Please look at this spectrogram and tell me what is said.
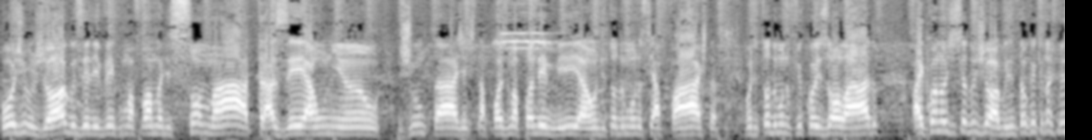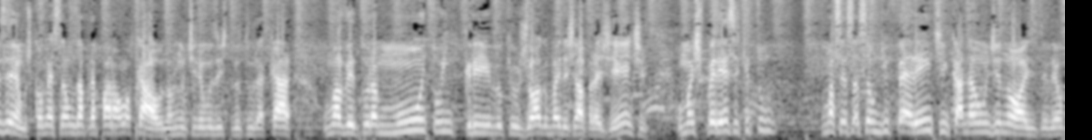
Hoje os jogos ele vem com uma forma de somar, trazer a união, juntar. A gente está após uma pandemia, onde todo mundo se afasta, onde todo mundo ficou isolado. Aí com a notícia dos jogos, então o que, que nós fizemos? Começamos a preparar o local. Nós não tínhamos estrutura, cara. Uma aventura muito incrível que o jogo vai deixar pra gente uma experiência que tu uma sensação diferente em cada um de nós, entendeu?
